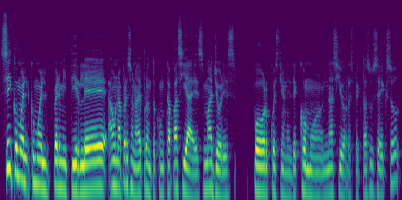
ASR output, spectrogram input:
Sí, como el, como el permitirle a una persona de pronto con capacidades mayores por cuestiones de cómo nació respecto a su sexo,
